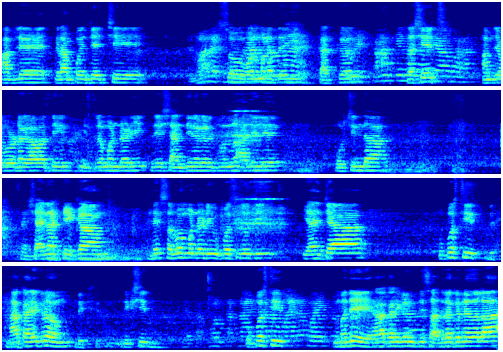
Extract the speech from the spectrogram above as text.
आपले ग्रामपंचायतचे सो वनमालाताई कातकर. तसेच आमच्या बोर्डा गावातील मित्रमंडळी जे शांतीनगर म्हणून आलेले पोशिंदा शायनाथ टेकाम हे सर्व मंडळी उपस्थित होती. यांच्या उपस्थित हा कार्यक्रम दीक्षित उपस्थित मध्ये हा कार्यक्रम इथे साजरा करण्यात आला.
